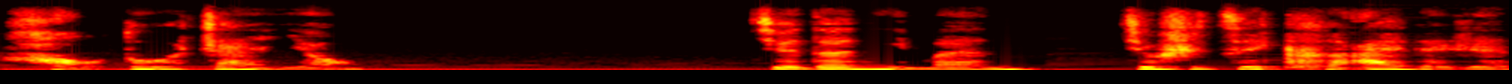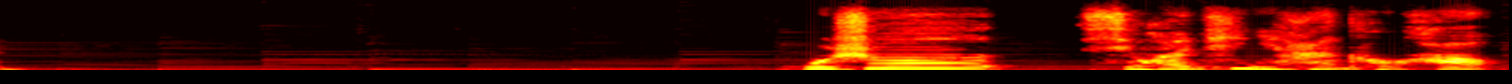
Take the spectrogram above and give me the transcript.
好多战友，觉得你们就是最可爱的人。我说喜欢听你喊口号，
